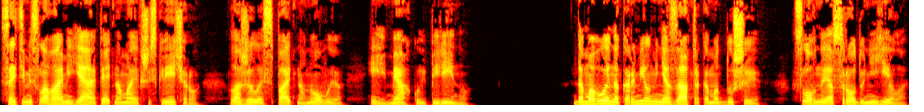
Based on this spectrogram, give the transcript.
С этими словами я, опять намаявшись к вечеру, ложилась спать на новую и мягкую перину. Домовой накормил меня завтраком от души, словно я сроду не ела.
